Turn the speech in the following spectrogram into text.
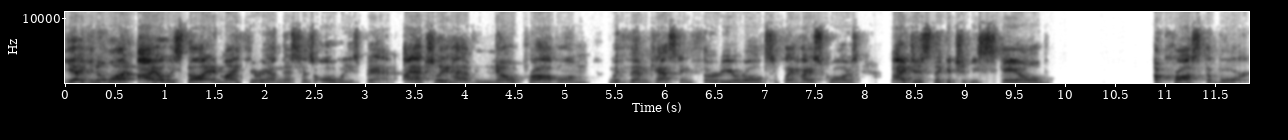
Yeah, you know what? I always thought, and my theory on this has always been, I actually have no problem with them casting 30 year olds to play high schoolers. I just think it should be scaled across the board.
